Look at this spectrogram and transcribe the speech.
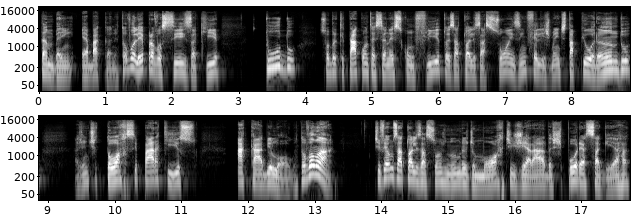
também é bacana. Então, eu vou ler para vocês aqui tudo sobre o que está acontecendo nesse conflito, as atualizações. Infelizmente, está piorando. A gente torce para que isso acabe logo. Então, vamos lá. Tivemos atualizações no número de mortes geradas por essa guerra.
